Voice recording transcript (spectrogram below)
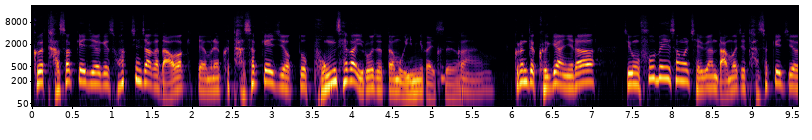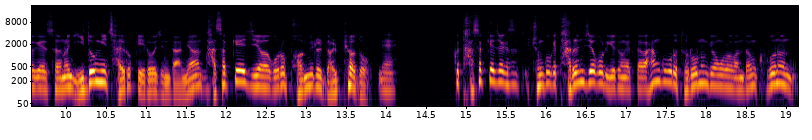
그 다섯 개 지역에서 확진자가 나왔기 때문에 그 다섯 개 지역도 봉쇄가 이루어졌다면 의미가 있어요. 그러니까요. 그런데 그게 아니라 지금 후베이성을 제외한 나머지 다섯 개 지역에서는 이동이 자유롭게 이루어진다면 다섯 개 지역으로 범위를 넓혀도 네. 그 다섯 개 지역에서 중국의 다른 지역으로 이동했다가 한국으로 들어오는 경우로 간다면 그거는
